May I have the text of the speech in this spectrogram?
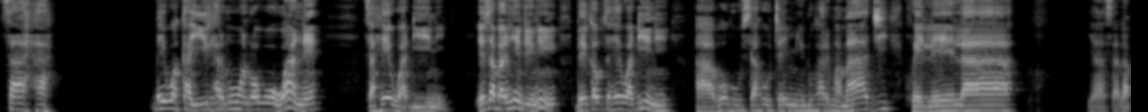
Tsaha. Bei wakayiri harimo wandu wawo wane tsahewa dini. Esa bari hindini bei kautsahewa dini abo husa hutemidu harimwa maji hwelela ya salam.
